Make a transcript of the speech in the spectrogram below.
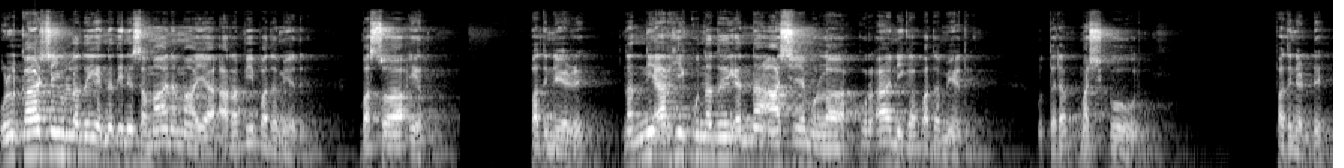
ഉൾക്കാഴ്ചയുള്ളത് എന്നതിന് സമാനമായ അറബി പദമേത് ബസ്വാഇർ പതിനേഴ്. നന്ദി അർഹിക്കുന്നത് എന്ന ആശയമുള്ള ഖുർആാനിക പദമേത്? ഉത്തരം മഷ്കൂർ. പതിനെട്ട്.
